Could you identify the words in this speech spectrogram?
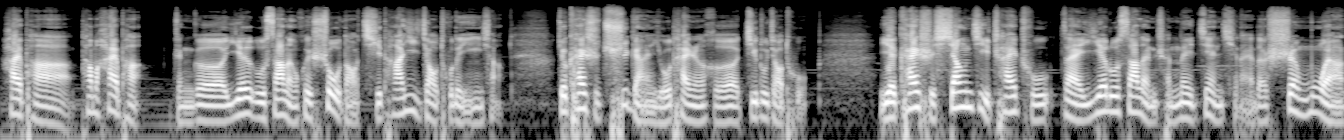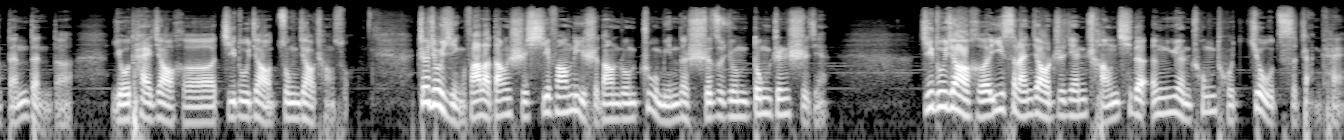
害怕他们害怕整个耶路撒冷会受到其他异教徒的影响，就开始驱赶犹太人和基督教徒，也开始相继拆除在耶路撒冷城内建起来的圣墓呀等等的犹太教和基督教宗教场所，这就引发了当时西方历史当中著名的十字军东征事件。基督教和伊斯兰教之间长期的恩怨冲突就此展开，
